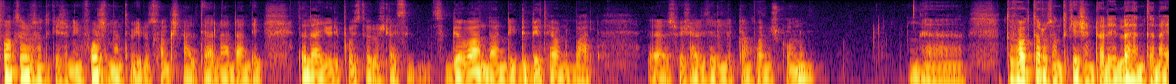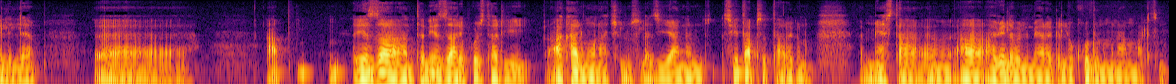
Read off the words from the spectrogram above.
factor authentication enforcement የሚሉት functionality ያለ አንዳንዴ የተለያዩ repository ዎች ላይ ስገባ አንዳንዴ ግዴታ ይሆንብሃል። especially ትልልቅ company ዎች ከሆኑ two factor authentication ከሌለህ እንትን አይልልህም የዛ እንትን የዛ repository አካል መሆን አይችልም። ስለዚህ ያንን setup ስታደረግ ነው available የሚያደረግልህ ኮዱን ምናምን ማለት ነው።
